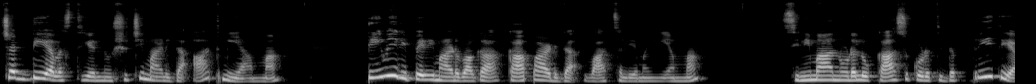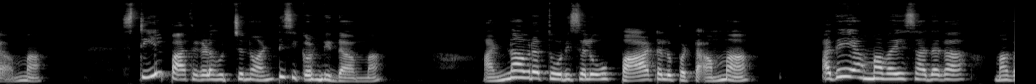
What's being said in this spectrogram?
ಚಡ್ಡಿ ಅವಸ್ಥೆಯನ್ನು ಶುಚಿ ಮಾಡಿದ ಆತ್ಮೀಯ ಅಮ್ಮ, ಟಿವಿ ರಿಪೇರಿ ಮಾಡುವಾಗ ಕಾಪಾಡಿದ ವಾತ್ಸಲ್ಯಮಯಿ ಅಮ್ಮ, ಸಿನಿಮಾ ನೋಡಲು ಕಾಸು ಕೊಡುತ್ತಿದ್ದ ಪ್ರೀತಿಯ ಅಮ್ಮ ಸ್ಟೀಲ್ ಪಾತ್ರೆಗಳ ಹುಚ್ಚನ್ನು ಅಂಟಿಸಿಕೊಂಡಿದ್ದ ಅಮ್ಮ. ಅಣ್ಣ ಅವರ ತೋರಿಸಲು ಪಾಟಲು ಪಟ್ಟ ಅಮ್ಮ, ಅದೇ ಅಮ್ಮ ವಯಸ್ಸಾದಾಗ ಮಗ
